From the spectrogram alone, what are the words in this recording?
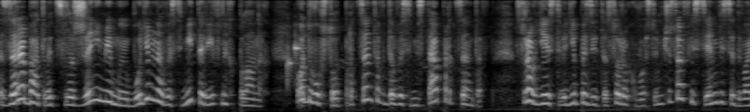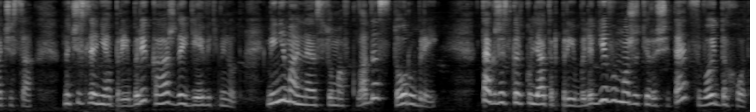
Зарабатывать с вложениями мы будем на 8 тарифных планах от 200% до 800%. Срок действия депозита 48 часов и 72 часа. Начисление прибыли каждые 9 минут. Минимальная сумма вклада 100 рублей. Также есть калькулятор прибыли, где вы можете рассчитать свой доход.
